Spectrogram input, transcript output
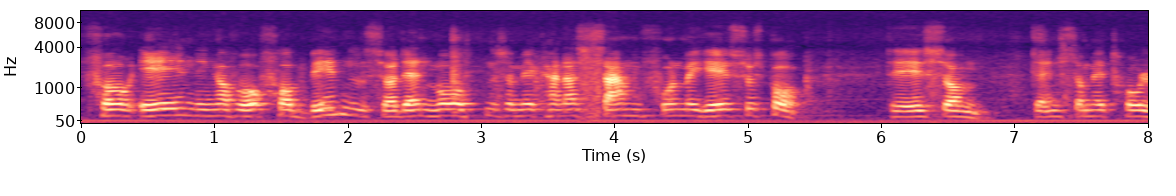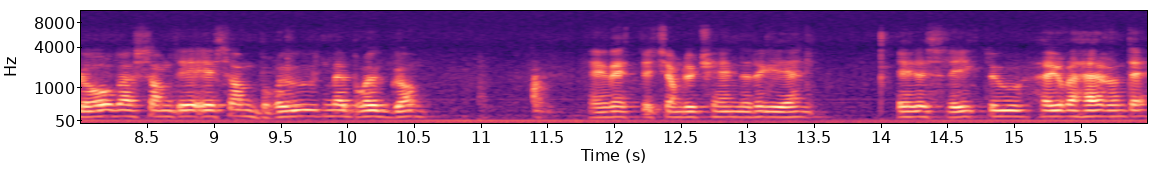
forening og vår forbindelse og den måten som vi kan ha samfunn med Jesus på, det er som den som er trolova, som det er som brud med brudgom. Jeg vet ikke om du kjenner deg igjen. Er det slik du hører Herren det?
